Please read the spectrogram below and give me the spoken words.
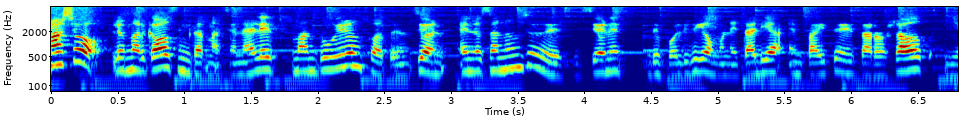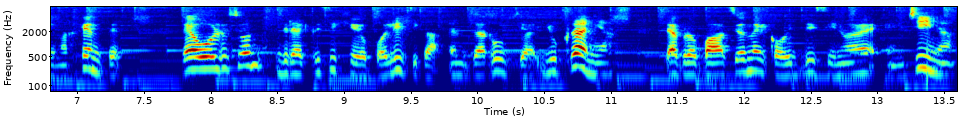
mayo, los mercados internacionales mantuvieron su atención en los anuncios de decisiones de política monetaria en países desarrollados y emergentes, la evolución de la crisis geopolítica entre Rusia y Ucrania, la propagación del COVID-19 en China,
